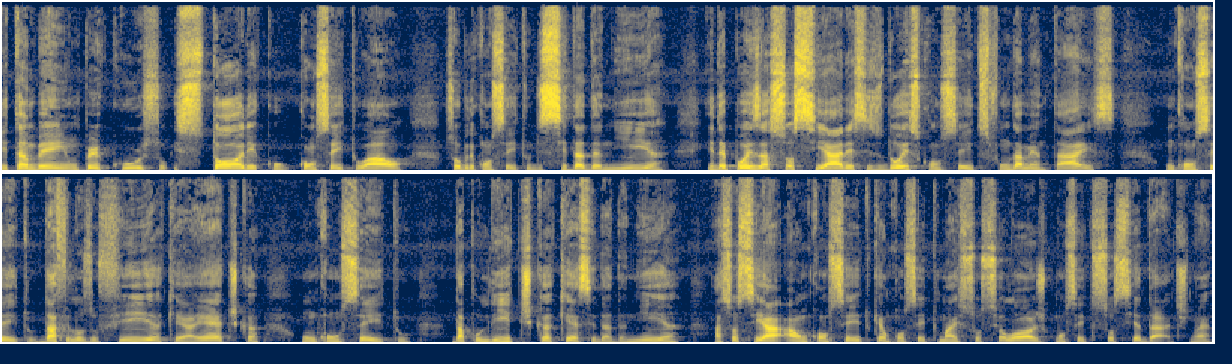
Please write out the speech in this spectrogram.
e também um percurso histórico, conceitual sobre o conceito de cidadania e depois associar esses dois conceitos fundamentais um conceito da filosofia, que é a ética, um conceito da política, que é a cidadania, associar a um conceito que é um conceito mais sociológico, conceito de sociedade. Né?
